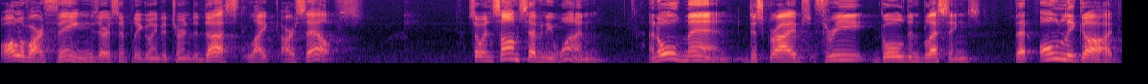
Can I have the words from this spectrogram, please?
all of our things are simply going to turn to dust like ourselves. So in Psalm 71, an old man describes three golden blessings that only God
